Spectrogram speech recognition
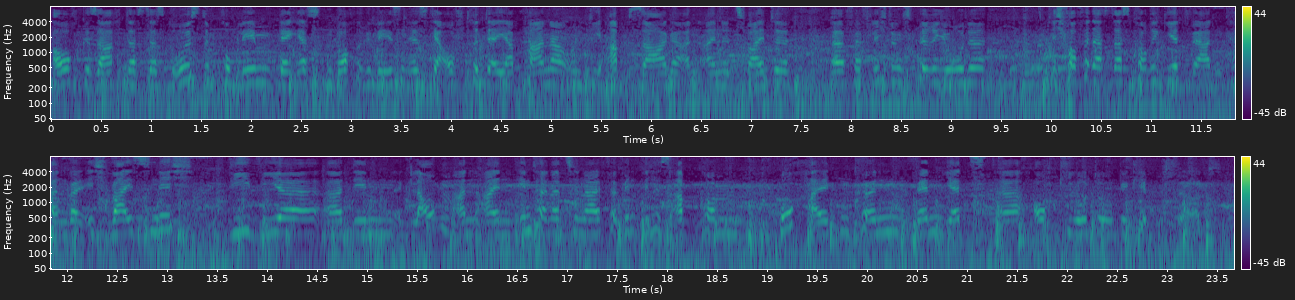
auch gesagt, dass das größte Problem der ersten Woche gewesen ist der Auftritt der Japaner und die Absage an eine zweite äh, Verpflichtungsperiode. Ich hoffe, dass das korrigiert werden kann, weil ich weiß nicht, wie wir äh, den Glauben an ein international verbindliches Abkommen hochhalten können, wenn jetzt äh, auch Kyoto gekippt wird.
